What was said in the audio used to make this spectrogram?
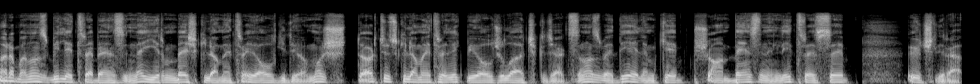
Arabanız 1 litre benzinle 25 kilometre yol gidiyormuş. 400 kilometrelik bir yolculuğa çıkacaksınız ve diyelim ki şu an benzinin litresi 3 lira.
